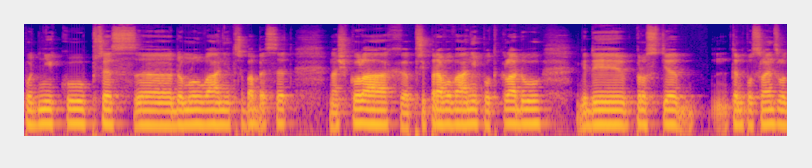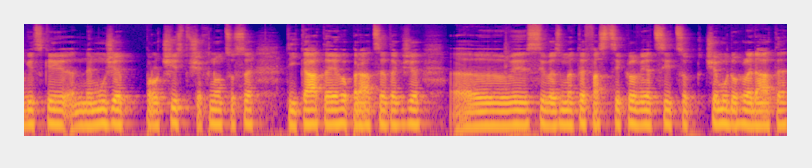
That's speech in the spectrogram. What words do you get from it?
podniku přes eh, domlouvání třeba besed na školách, připravování podkladu, kdy prostě ten poslanec logicky nemůže pročíst všechno, co se týká té jeho práce, takže eh, vy si vezmete fascikl věcí, co k čemu dohledáte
